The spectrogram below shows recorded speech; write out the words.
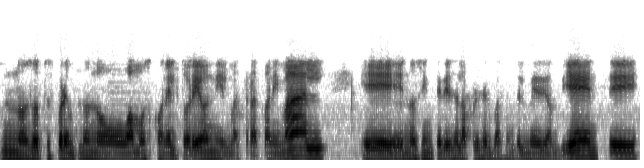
Nosotros, por ejemplo, no vamos con el toreo ni el maltrato animal, eh, nos interesa la preservación del medio ambiente,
